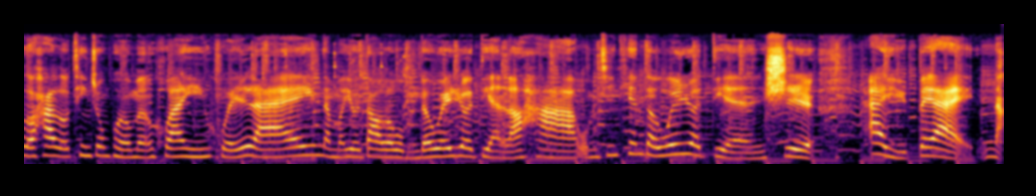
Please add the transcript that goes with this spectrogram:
Hello，听众朋友们，欢迎回来。那么又到了我们的微热点了哈。我们今天的微热点是：爱与被爱哪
